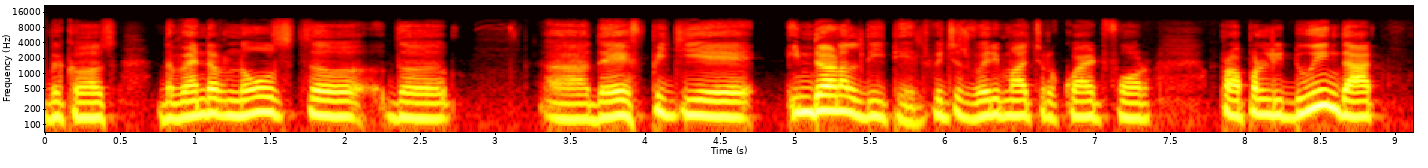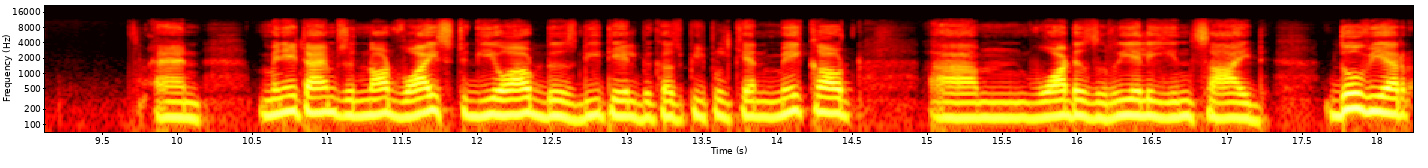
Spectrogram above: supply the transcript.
because the vendor knows the, the, uh, the FPGA internal details which is very much required for properly doing that and many times it's not wise to give out this detail because people can make out um, what is really inside though we are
